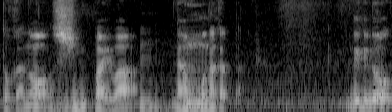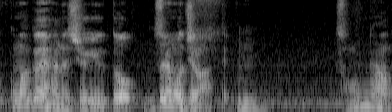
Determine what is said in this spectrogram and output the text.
とかの心配はうん。何もなかった、だけど細かい話を言うとそれはもちろんあったよ、うん。そんな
